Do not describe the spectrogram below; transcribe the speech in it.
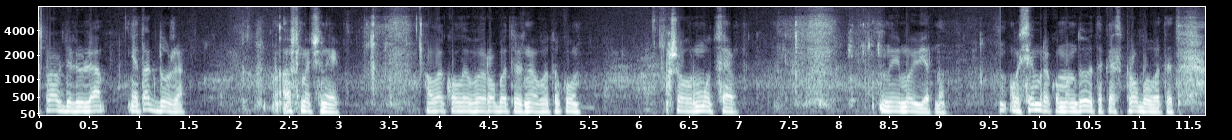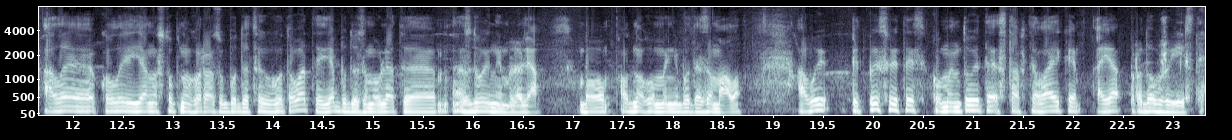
Насправді люля і так дуже смачний. Але коли ви робите з нього таку шаурму, це неймовірно. Усім рекомендую таке спробувати. Але коли я наступного разу буду це готувати, я буду замовляти з двойним люля, бо одного мені буде замало. А ви підписуйтесь, коментуйте, ставте лайки, а я продовжу їсти.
